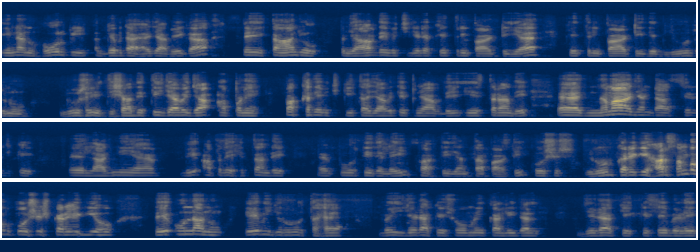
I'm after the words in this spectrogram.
ਇਹਨਾਂ ਨੂੰ ਹੋਰ ਵੀ ਅੱਗੇ ਵਧਾਇਆ ਜਾਵੇਗਾ। ਤੇ ਤਾਂ ਜੋ ਪੰਜਾਬ ਦੇ ਵਿੱਚ ਜਿਹੜਾ ਖੇਤਰੀ ਪਾਰਟੀ ਹੈ, ਖੇਤਰੀ ਪਾਰਟੀ ਦੇ ਵਜੂਦ ਨੂੰ ਦੂਸਰੀ ਦਿਸ਼ਾ ਦਿੱਤੀ ਜਾਵੇ ਜਾਂ ਆਪਣੇ ਪੱਖ ਦੇ ਵਿੱਚ ਕੀਤਾ ਜਾਵੇ ਤੇ ਪੰਜਾਬ ਦੇ ਇਸ ਤਰ੍ਹਾਂ ਦੇ ਅਹ, ਨਵਾਂ ਏਜੰਡਾ ਸਿਰਜ ਕੇ ਇਹ ਲਾਜ਼ਮੀ ਹੈ ਵੀ ਆਪਣੇ ਹਿੱਤਾਂ ਦੇ ਪੂਰਤੀ ਦੇ ਲਈ ਭਾਰਤੀ ਜਨਤਾ ਪਾਰਟੀ ਕੋਸ਼ਿਸ਼ ਜ਼ਰੂਰ ਕਰੇਗੀ ਹਰ ਸੰਭਵ ਕੋਸ਼ਿਸ਼ ਕਰੇਗੀ ਉਹ ਤੇ ਉਹਨਾਂ ਨੂੰ ਇਹ ਵੀ ਜ਼ਰੂਰਤ ਹੈ ਵੀ ਜਿਹੜਾ ਕਿ ਸ਼੍ਰੋਮਣੀ ਅਕਾਲੀ ਦਲ ਜਿਹੜਾ ਕਿ ਕਿਸੇ ਵੇਲੇ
